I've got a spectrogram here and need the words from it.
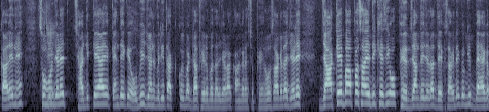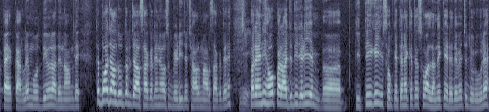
ਕਾਲੇ ਨੇ ਸੋ ਹੁਣ। ਜਿਹੜੇ ਛੱਡ ਕੇ ਆਏ ਕਹਿੰਦੇ ਕਿ ਉਹ ਵੀ ਜਨਵਰੀ ਤੱਕ ਕੋਈ ਵੱਡਾ ਫੇਰ ਬਦਲ ਜਿਹੜਾ ਕਾਂਗਰਸ 'ਚ ਫੇਰ ਹੋ ਸਕਦਾ ਜਿਹੜੇ ਜਾ ਕੇ ਵਾਪਸ ਆਏ ਦਿਖੇ ਸੀ ਉਹ ਫੇਰ ਜਾਂਦੇ ਜਿਹੜਾ ਦੇਖ ਸਕਦੇ ਕਿਉਂਕਿ ਬੈਗ ਪੈਕ ਕਰ ਲਏ ਮੋਦੀ ਹੋਰਾਂ ਦੇ ਨਾਮ ਦੇ ਤੇ ਬਹੁਤ ਜਲਦ ਉਧਰ ਜਾ ਸਕਦੇ ਨੇ ਉਸ ਬੇੜੀ 'ਚ ਛਾਲ ਮਾਰ ਸਕਦੇ ਨੇ। ਪਰ ਐਨੀ ਹੋ ਪਰ ਅੱਜ ਦੀ ਜਿਹੜੀ ਕੀਤੀ ਗਈ ਸੋ ਕਿਤੇ ਨਾ ਕਿਤੇ ਸਵਾਲਾਂ ਦੇ ਘੇਰੇ ਦੇ ਵਿੱਚ ਜ਼ਰੂਰ ਹੈ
